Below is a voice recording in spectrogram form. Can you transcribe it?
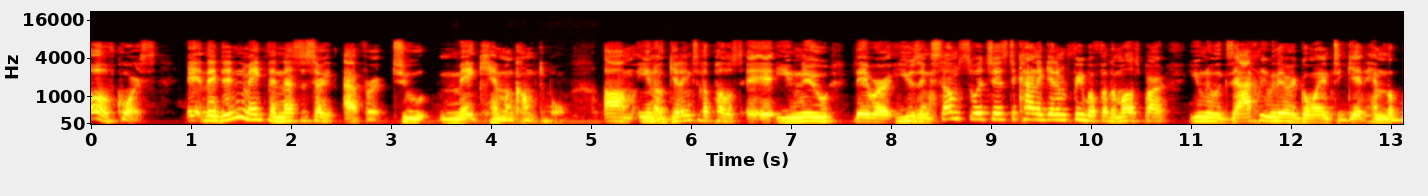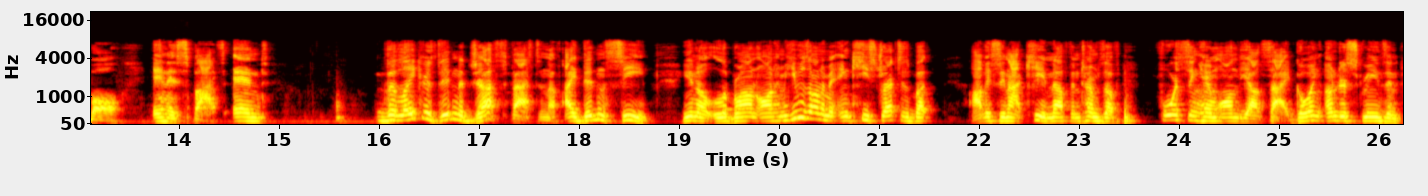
Oh, of course. It, they didn't make the necessary effort to make him uncomfortable. Um, you know, getting to the post, it, it, you knew they were using some switches to kind of get him free, but for the most part, you knew exactly where they were going to get him the ball in his spots. And the Lakers didn't adjust fast enough. I didn't see, you know, LeBron on him. He was on him in key stretches, but obviously not key enough in terms of forcing him on the outside, going under screens and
